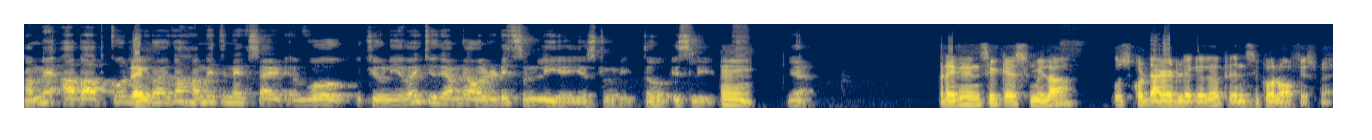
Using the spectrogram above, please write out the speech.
हमें अब आपको लग रहा होगा हम इतने एक्साइट वो क्यों नहीं हुए? क्योंकि हमने ऑलरेडी सुन ली है ये स्टोरी तो इसलिए। हम्म। प्रेगनेंसी टेस्ट मिला उसको डायरेक्ट लेके गए प्रिंसिपल ऑफ़िस में।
